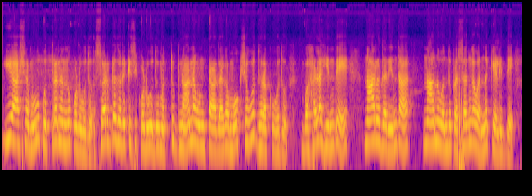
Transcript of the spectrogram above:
ಈ ಆಶ್ರಮವು ಪುತ್ರನನ್ನು ಕೊಡುವುದು, ಸ್ವರ್ಗ ದೊರಕಿಸಿ ಕೊಡುವುದು ಮತ್ತು ಜ್ಞಾನ ಉಂಟಾದಾಗ ಮೋಕ್ಷವೂ ದೊರಕುವುದು. ಬಹಳ ಹಿಂದೆ ನಾರದರಿಂದ ನಾನು ಒಂದು ಪ್ರಸಂಗವನ್ನು ಕೇಳಿದ್ದೆ.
